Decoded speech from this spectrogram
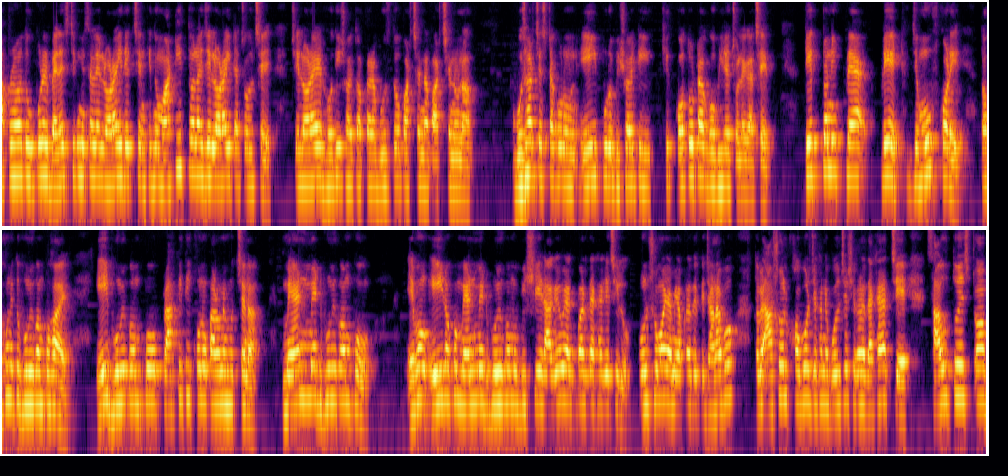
আপনারা হয়তো উপরের ব্যালিস্টিক মিসাইলের লড়াই দেখছেন, কিন্তু মাটির তলায় যে লড়াইটা চলছে সেই লড়াইয়ের হদিশ হয়তো আপনারা বুঝতেও পারছেন না, পারছেনও না। বোঝার চেষ্টা করুন, এই পুরো বিষয়টি ঠিক কতটা গভীরে চলে গেছে। টেকটনিক প্লেট যে মুভ করে, তখনই তো ভূমিকম্প হয়। এই ভূমিকম্প প্রাকৃতিক কোনো কারণে হচ্ছে না। ম্যানমেড ভূমিকম্প এবং এই রকম ম্যানমেড ভূমিকম্প বিশ্বের আগেও একবার দেখা গেছিল। কোন সময় আমি আপনাদেরকে জানাব। তবে আসল খবর যেখানে বলছে, সেখানে দেখা যাচ্ছে সাউথ ওয়েস্ট অফ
